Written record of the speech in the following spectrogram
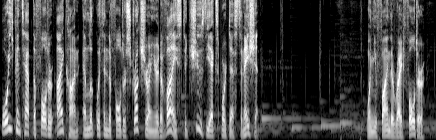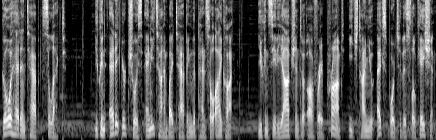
or you can tap the folder icon and look within the folder structure on your device to choose the export destination. When you find the right folder, go ahead and tap Select. You can edit your choice anytime by tapping the pencil icon. You can see the option to offer a prompt each time you export to this location.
